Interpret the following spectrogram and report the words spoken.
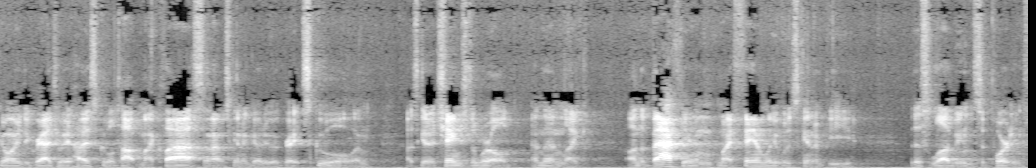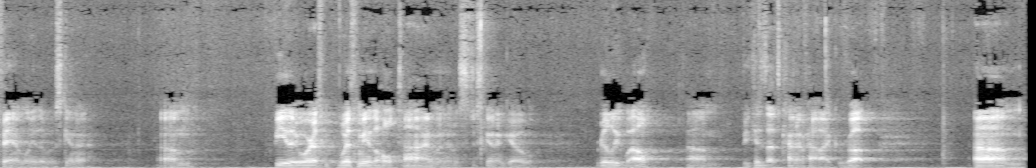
going to graduate high school top of my class and I was going to go to a great school and I was going to change the world. And then, like, on the back end, my family was going to be this loving, supporting family that was going to um, be there with, with me the whole time, and it was just going to go really well um, because that's kind of how I grew up. Um,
